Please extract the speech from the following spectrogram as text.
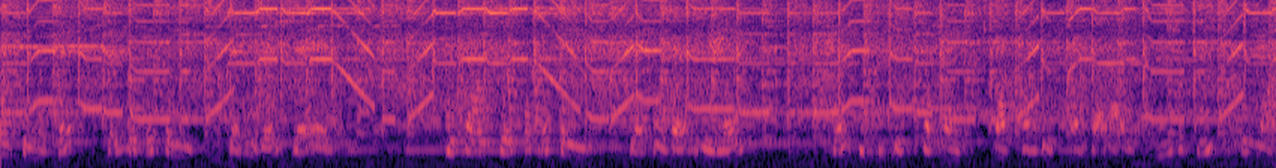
cao từ 1m đến 1m4 cho cô trẻ em, chiều cao trên 1m4 cho cô gái người lớn. Với sự sử dụng trong ngày và không được hoàn trả lại dưới bất cứ hình thức nào.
